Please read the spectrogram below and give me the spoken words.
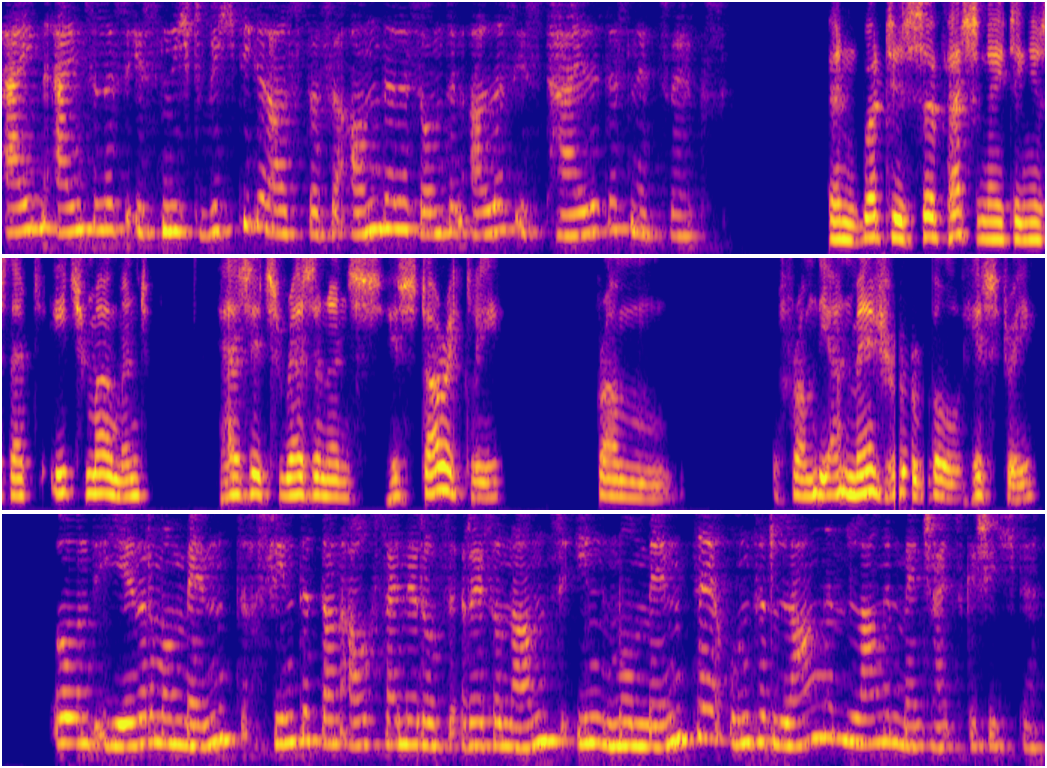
ein einzelnes ist nicht wichtiger als das andere, sondern alles ist Teil des Netzwerks. and what is so fascinating is that each moment has its resonance historically from from the unmeasurable history Und jeder Moment findet dann auch seine Resonanz in Momente unserer langen, langen Menschheitsgeschichte.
